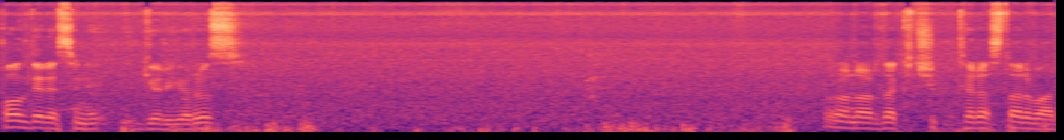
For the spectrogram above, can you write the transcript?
Fol Deresi'ni görüyoruz. Buralarda küçük teraslar var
